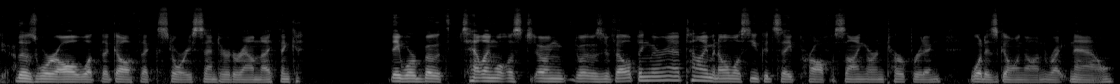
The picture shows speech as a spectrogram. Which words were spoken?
yeah. those were all what the Gothic story centered around. I think they were both telling what was doing, what was developing during that time, and almost you could say prophesying or interpreting what is going on right now.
